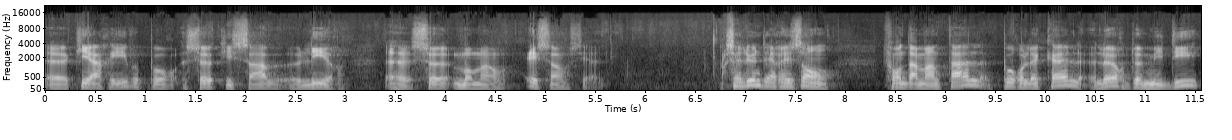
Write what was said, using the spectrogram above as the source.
euh, qui arrive pour ceux qui savent lire euh, ce moment essentiel. C'est l'une des raisons fondamentale pour lequel l'heure de midi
